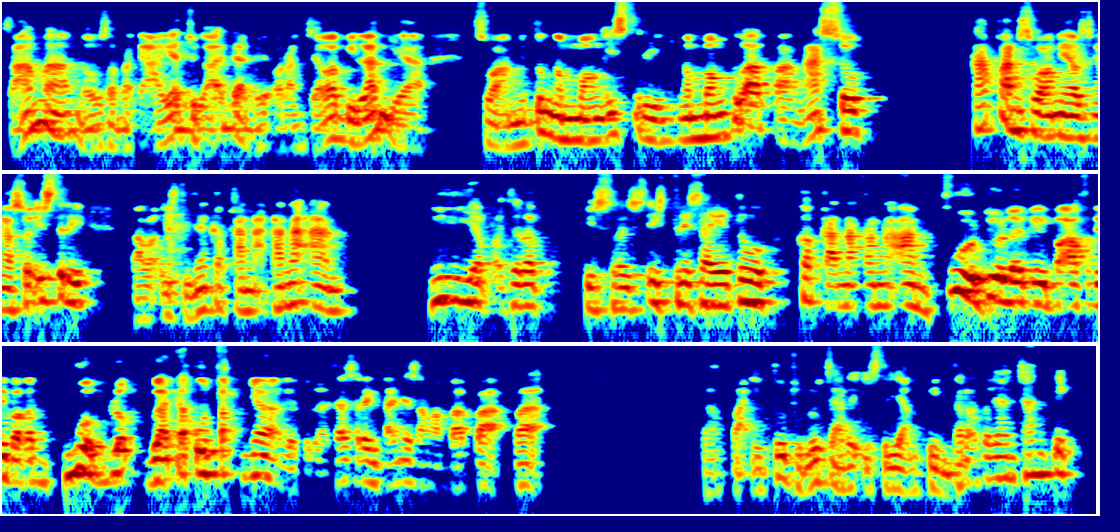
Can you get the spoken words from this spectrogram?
Sama, nggak usah pakai ayat juga ada. Orang Jawa bilang ya suami itu ngemong istri. Ngemong itu apa? Ngasuh. Kapan suami harus ngasuh istri? Kalau istrinya kekanak-kanaan. Iya Pak Jarot, istri, istri saya itu kekanak-kanaan. Bodoh lagi, maaf nih, bahkan goblok, gak ada utaknya. gitu lah. Saya sering tanya sama Bapak, Pak, Bapak itu dulu cari istri yang pintar atau yang cantik?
